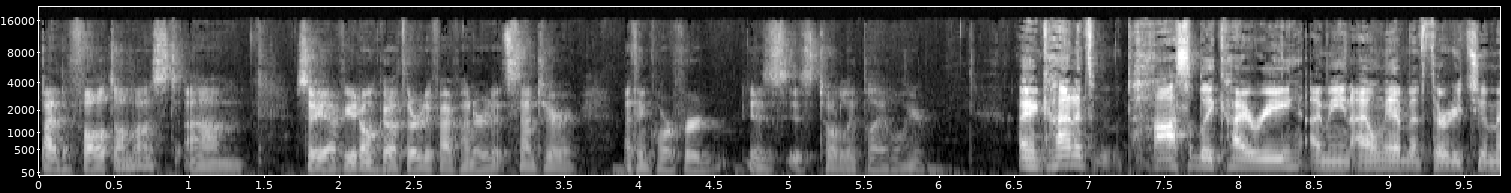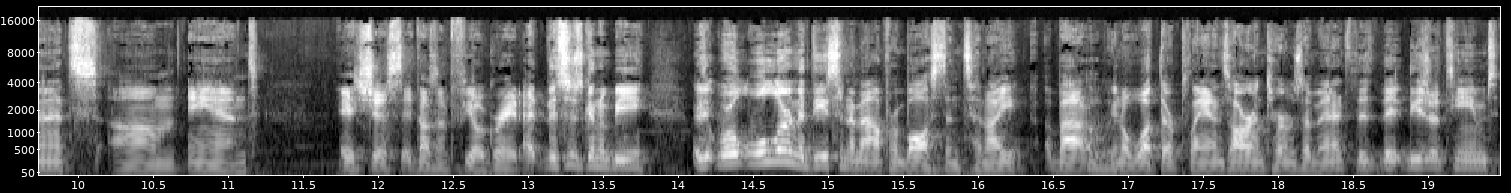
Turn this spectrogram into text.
by default almost. Um, so yeah, if you don't go 3,500 at center, I think Horford is is totally playable here. I can kind of possibly Kyrie. I mean, I only have him at 32 minutes, um, and it's just it doesn't feel great. Uh, this is going to be we'll, we'll learn a decent amount from Boston tonight about mm-hmm. you know what their plans are in terms of minutes. These are teams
